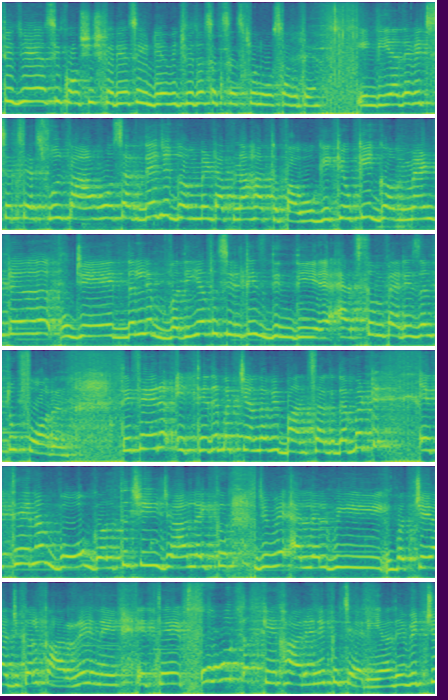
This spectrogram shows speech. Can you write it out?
ਤੇ ਜੇ ਅਸੀਂ ਕੋਸ਼ਿਸ਼ ਕਰੀਏ ਅਸੀਂ ਇੰਡੀਆ ਵਿੱਚ ਵੀ ਤਾਂ ਸਕਸੈਸਫੁਲ ਹੋ ਸਕਦੇ ਹਾਂ। ਇੰਡੀਆ ਦੇ ਵਿੱਚ ਸਕਸੈਸਫੁਲ ਤਾਂ ਹੋ ਸਕਦੇ ਜੇ ਗਵਰਨਮੈਂਟ ਆਪਣਾ ਹੱਥ ਪਾਊਗੀ, ਕਿਉਂਕਿ ਗਵਰਨਮੈਂਟ ਜੇ ਇਧਰਲੇ ਵਧੀਆ ਫੈਸਿਲਿਟੀਆਂ ਦਿੰਦੀ ਹੈ ਐਜ਼ ਕੰਪੈਰੀਜ਼ਨ ਟੂ ਫੋਰਨ ਤੇ ਫਿਰ ਇੱਥੇ ਦੇ ਬੱਚਿਆਂ ਦਾ ਵੀ ਬਣ ਸਕਦਾ ਬਟ ਇੱਥੇ ਨਾ ਬਹੁਤ ਗਲਤ ਚੀਜ਼ ਆ ਲਾਈਕ ਜਿਵੇਂ ਐਲਐਲਬੀ ਬੱਚੇ ਅੱਜਕੱਲ ਕਰ ਰਹੇ ਨੇ, ਇੱਥੇ ਉਹ ਧੱਕੇ ਖਾ ਰਹੇ ਨੇ ਕਚਹਿਰੀਆਂ ਦੇ ਵਿੱਚ,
